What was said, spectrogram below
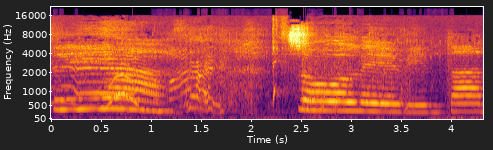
เฮียโจเลวินตัน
